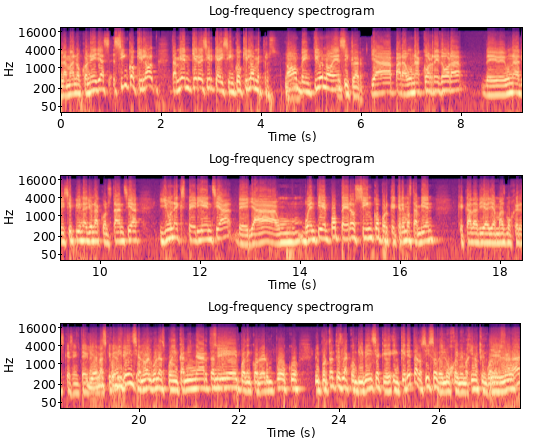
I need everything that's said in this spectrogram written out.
la mano con ellas. Cinco kilómetros, también quiero decir que hay cinco kilómetros, ¿no? 21 es Sí, claro. ya para una corredora de una disciplina y una constancia y una experiencia de ya un buen tiempo, pero cinco porque queremos también que cada día haya más mujeres que se integren. Y la además actividad convivencia, ¿no? Algunas pueden caminar también, pueden correr un poco. Lo importante es la convivencia que en Querétaro se hizo de lujo y me imagino que en Guadalajara,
